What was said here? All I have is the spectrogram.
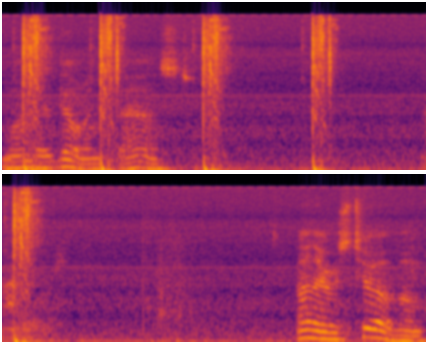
Well, they're building fast. Not really. Oh, there was two of them.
